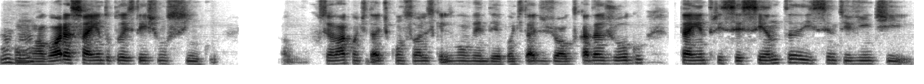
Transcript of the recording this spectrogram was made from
uhum. com agora saindo o PlayStation 5, sei lá a quantidade de consoles que eles vão vender, a quantidade de jogos, cada jogo está entre 60 e 120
